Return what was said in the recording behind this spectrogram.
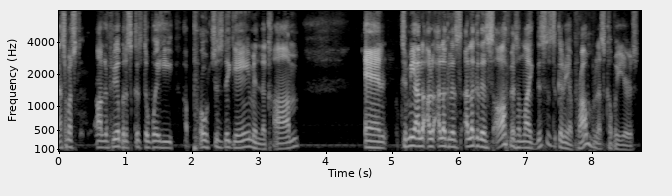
Not so much on the field, but it's just the way he approaches the game and the calm. And to me, I, I look at this. I look at this offense. I'm like, this is going to be a problem for the next couple years.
